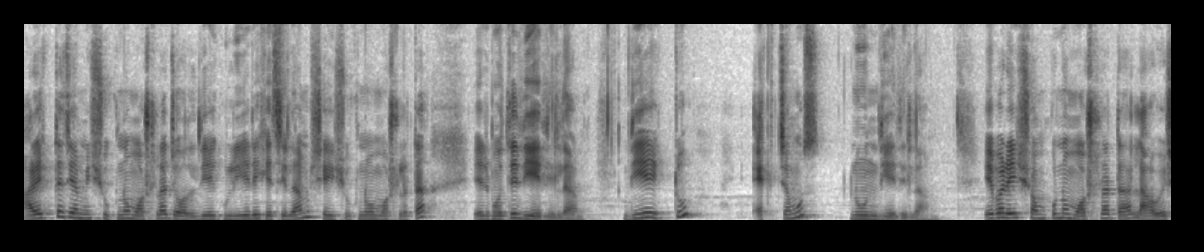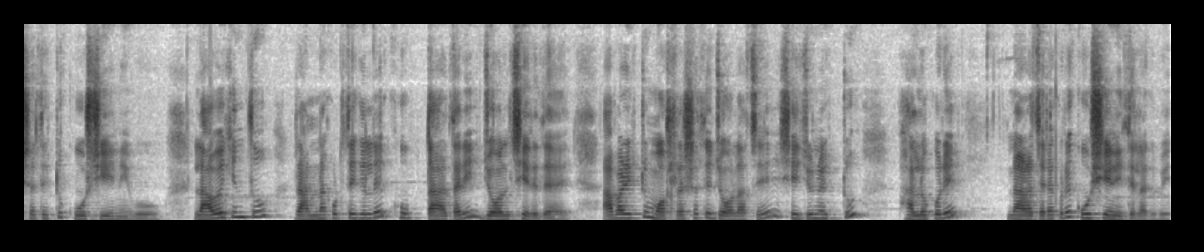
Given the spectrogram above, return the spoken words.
আরেকটা যে আমি শুকনো মশলা জল দিয়ে গুলিয়ে রেখেছিলাম, সেই শুকনো মশলাটা এর মধ্যে দিয়ে দিলাম। দিয়ে একটু এক চামচ নুন দিয়ে দিলাম। এবার এই সম্পূর্ণ মশলাটা লাউয়ের সাথে একটু কষিয়ে নেব। লাউয়ে কিন্তু রান্না করতে গেলে খুব তাড়াতাড়ি জল ছেড়ে দেয়। আবার একটু মশলার সাথে জল আছে, সেই জন্য একটু ভালো করে নাড়াচাড়া করে কষিয়ে নিতে লাগবে।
